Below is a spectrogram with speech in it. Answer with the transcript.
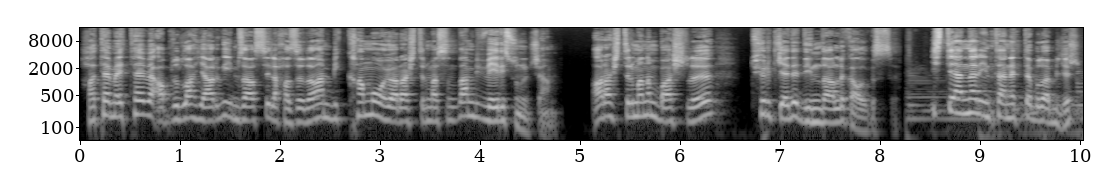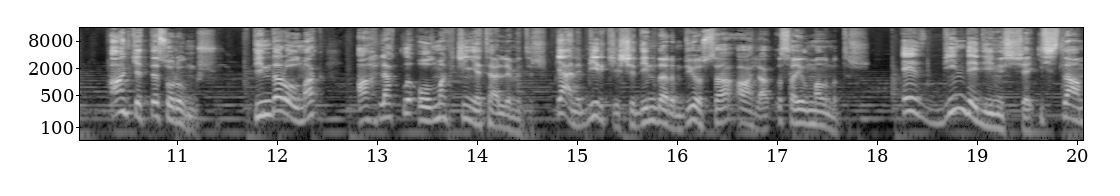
Hatem Ete ve Abdullah Yargı imzasıyla hazırlanan bir kamuoyu araştırmasından bir veri sunacağım. Araştırmanın başlığı Türkiye'de dindarlık algısı. İsteyenler internette bulabilir. Ankette sorulmuş. Dindar olmak ahlaklı olmak için yeterli midir? Yani bir kişi dindarım diyorsa ahlaklı sayılmalı mıdır? E din dediğiniz şey İslam,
